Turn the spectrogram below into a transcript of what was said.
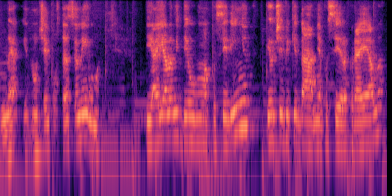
né? E não tinha importância nenhuma. E aí ela me deu uma pulseirinha, eu tive que dar minha pulseira para ela,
